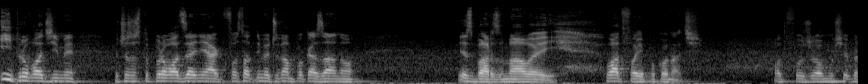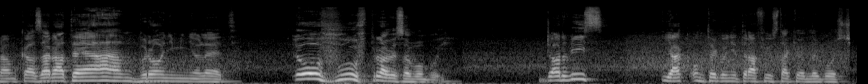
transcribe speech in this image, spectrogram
I prowadzimy, chociaż to prowadzenie, jak w ostatnim meczu nam pokazano Jest bardzo małe i łatwo je pokonać. Otworzyła mu się bramka, Zarate, a, broni Mignolet Uff, uff, prawie samobój Jarvis, jak on tego nie trafił z takiej odległości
